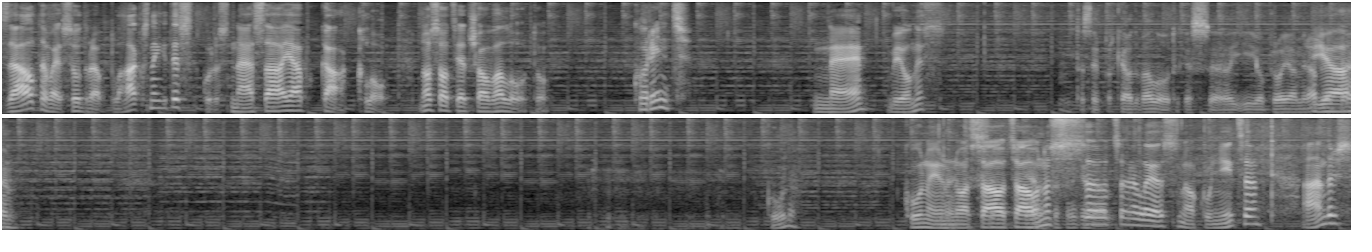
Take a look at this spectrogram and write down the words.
zelta vai sudraba plāksnītes, kuras nesāja ap kaklu. Nosauciet šo valūtu. Korints. Nē, Vilnis. Tas ir par kādu valūtu, kas uh, joprojām ir apgādājama. Kuna. Kuna ir Nē, no tas ir- jā, Caunas tas ir garām. cēlies, no Kuņica. Andris,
